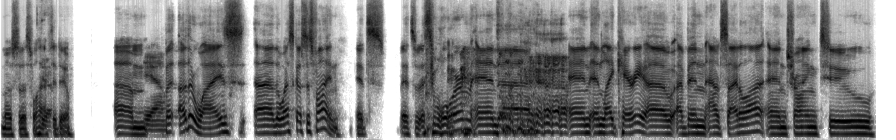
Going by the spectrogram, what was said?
most of us will have Yeah. to do. Um, Yeah. but otherwise, uh, the West Coast is fine. It's it's it's warm and uh, and and like Kerry, uh, I've been outside a lot and trying to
